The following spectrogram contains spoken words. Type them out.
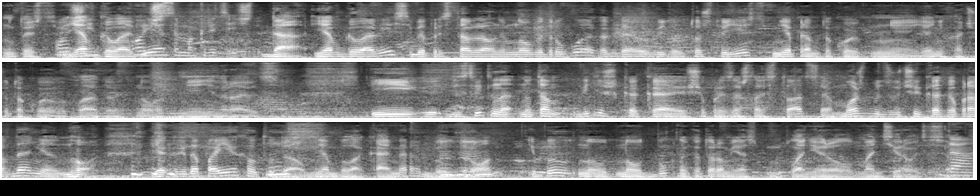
Ну, то есть Очень, я в голове... очень самокритично. Да, я в голове себе представлял немного другое, когда я увидел то, что есть, мне прям такой, не, я не хочу такое выкладывать, ну вот мне не нравится. И э, действительно, ну там, видишь, какая еще произошла ситуация? Может быть, звучит как оправдание, но я когда поехал туда, у меня была камера, был дрон и был ноут- ноутбук, на котором я с- планировал монтировать все. Да.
